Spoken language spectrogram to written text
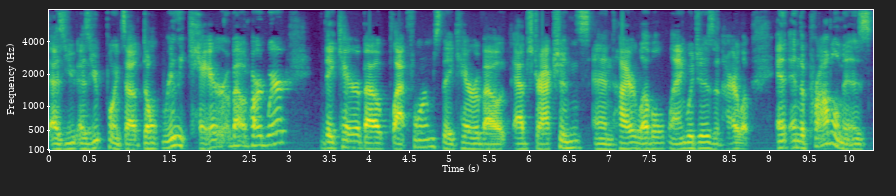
as you as you points out, don't really care about hardware. They care about platforms, they care about abstractions and higher level languages and higher level and, and the problem is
